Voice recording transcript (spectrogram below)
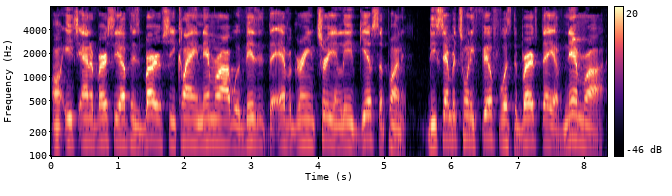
On each anniversary of his birth, she claimed Nimrod would visit the evergreen tree and leave gifts upon it. December 25th was the birthday of Nimrod.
